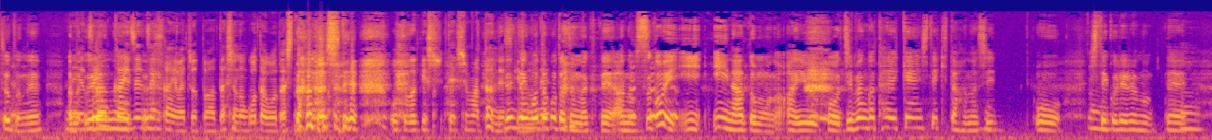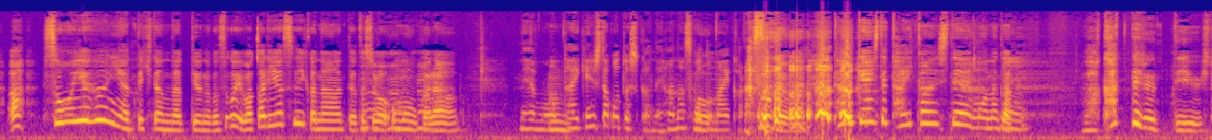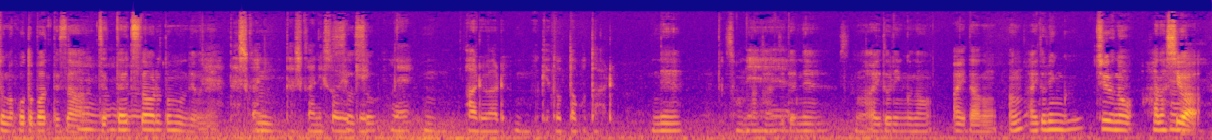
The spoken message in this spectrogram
ちょっとねあのね占い前回、前々回はちょっと私のごたごたした話で お届けしてしまったんですけど、ね。全然ごたごたじゃなくて、あの、すごいいい、いいなと思うの。ああいう、こう、自分が体験してきた話をしてくれるのって、うんうんあ、そういう風にやってきたんだっていうのがすごい分かりやすいかなって私は思うから、ね、もう体験したことしかね、話すことないから。そう。だよね。体験して体感して、もうなんか、うん。分かってるっていう人の言葉ってさ、うんうんうん。絶対伝わると思うんだよね。確かに、うん。確かにそういうけそうそう。ね、うん。あるある。うん、受け取ったことある。ね。そんな感じでね、そのアイドリングの間の、ん？アイドリング中の話は、なん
